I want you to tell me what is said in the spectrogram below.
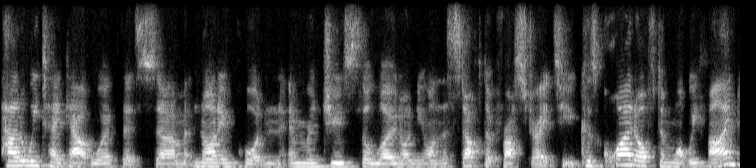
How do we take out work that's um, not important and reduce the load on you on the stuff that frustrates you? Because quite often, what we find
